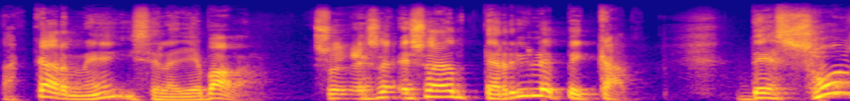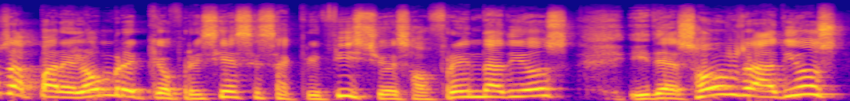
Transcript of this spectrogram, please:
la carne, y se la llevaban. Eso, era un terrible pecado. Deshonra para el hombre que ofrecía ese sacrificio, esa ofrenda a Dios, y deshonra a Dios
